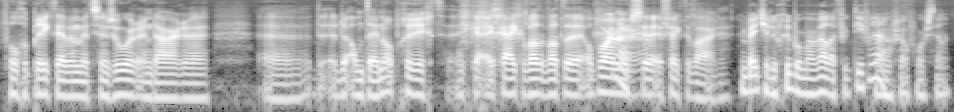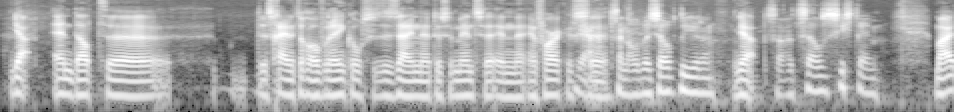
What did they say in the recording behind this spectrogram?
volgeprikt hebben met sensoren en daar de, de, antenne opgericht. En kijken wat, wat de opwarmingseffecten waren. Een beetje luguber, maar wel effectief, kan ja. ik me zo voorstellen. Ja, en dat er schijnen toch overeenkomsten te zijn uh, tussen mensen en, uh, en varkens. Ja, uh, het zijn allebei zelfdieren. Ja. Het hetzelfde systeem. Maar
